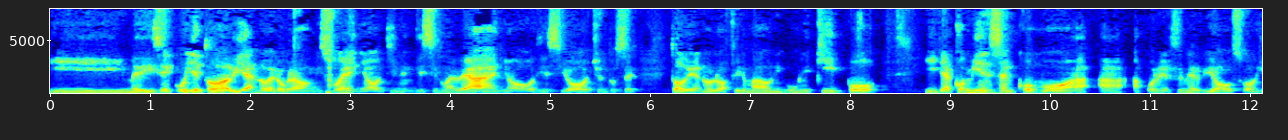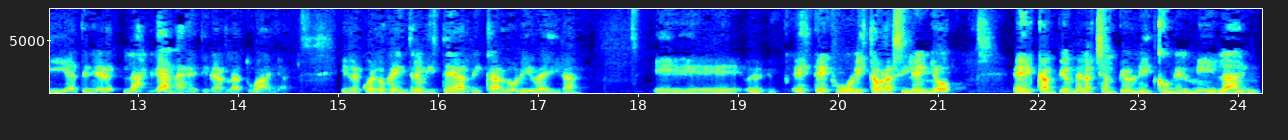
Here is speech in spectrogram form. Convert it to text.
y me dicen, oye, todavía no he logrado mi sueño, tienen 19 años, 18, entonces todavía no lo ha firmado ningún equipo y ya comienzan como a, ponerse nerviosos y a tener las ganas de tirar la toalla. Y recuerdo que entrevisté a Ricardo Oliveira, eh, este futbolista brasileño, eh, campeón de la Champions League con el Milan,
